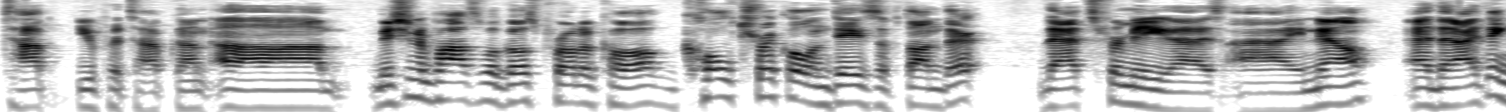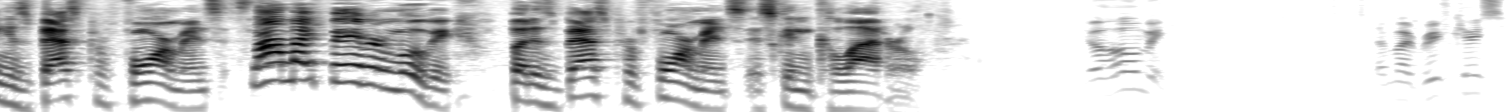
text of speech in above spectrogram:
top you put Top Gun. Um, Mission Impossible Ghost Protocol, Collateral, and Days of Thunder. That's for me, guys. I know. And then I think his best performance. It's not my favorite movie, but his best performance is in Collateral. Yo, homie. That my briefcase?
